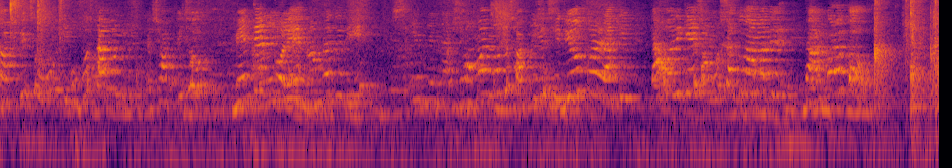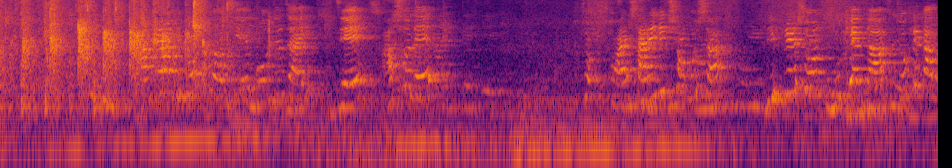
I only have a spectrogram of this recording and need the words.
সবকিছু উপস্থাপন, সবকিছু মেনটেন করে আমরা যদি সময় মতো সবকিছু শিডিউল করে রাখি, তাহলে কি সমস্যাগুলো আমাদের দাঁড় করাতো? আমি আমার বিপক্ষকে বলতে চাই যে আসলে শ- শা- শারীরিক সমস্যা ডিপ্রেশন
